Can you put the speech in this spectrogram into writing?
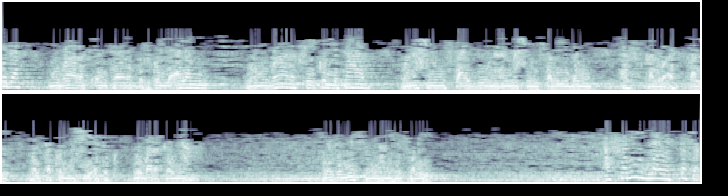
كده مبارك أنت يا رب في كل ألم ومبارك في كل تعب ونحن مستعدون أن نحمل صليبا أثقل وأثقل ولتكن مشيئتك. وبركه ونعمه لازم يعني إيه الصليب. الصليب لا يتفق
